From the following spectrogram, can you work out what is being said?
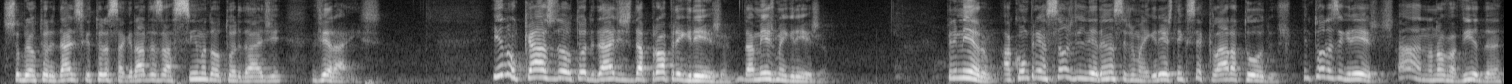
sobre a autoridade das escrituras sagradas acima da autoridade verais. E no caso das autoridades da própria igreja, da mesma igreja? Primeiro, a compreensão de liderança de uma igreja tem que ser clara a todos, em todas as igrejas. Ah, na Nova Vida,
